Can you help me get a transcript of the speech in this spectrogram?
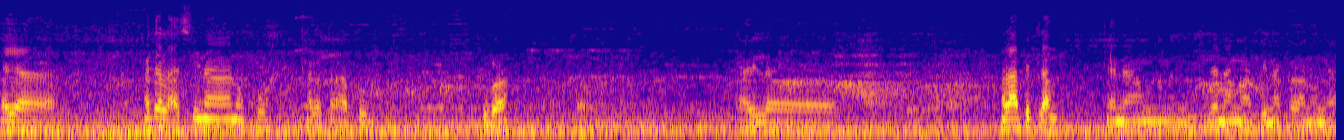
kaya madalas inaano ko nakakaapon. Diba? Dahil ah, malapit lang. Yan ang yan ang ah, pinaka ano niya.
